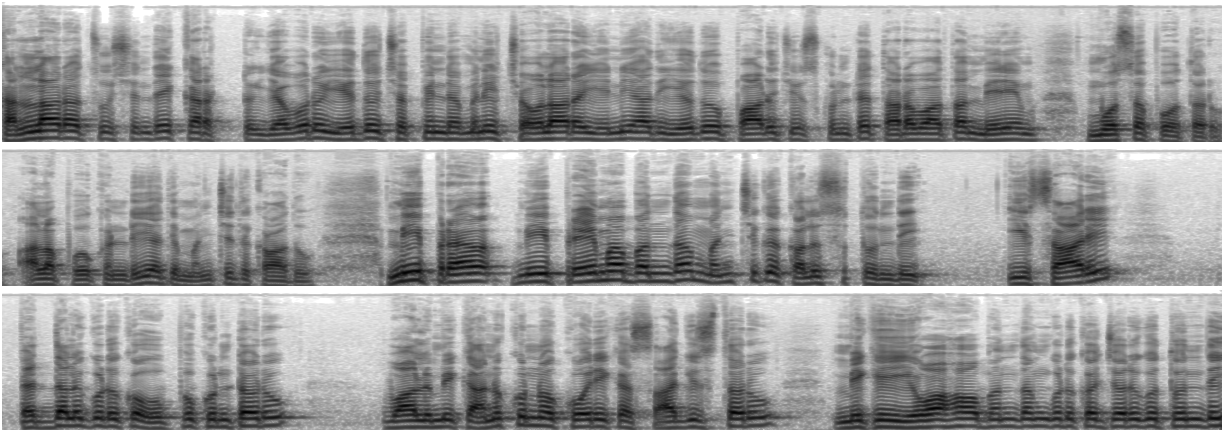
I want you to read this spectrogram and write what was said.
కళ్ళారా చూసిందే కరెక్ట్. ఎవరు ఏదో చెప్పిండమని చెవలారా విని అది ఏదో పాడు చేసుకుంటే తర్వాత మీరేం మోసపోతారు. అలా పోకండి అది మంచిది కాదు. మీ ప్ర మీ ప్రేమ బంధం మంచిగా కలుస్తుంది. ఈసారి పెద్దలు కూడా ఒప్పుకుంటారు. వాళ్ళు మీకు అనుకున్న కోరిక సాగిస్తారు. మీకు వివాహబంధం వివాహ బంధం గుడక జరుగుతుంది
